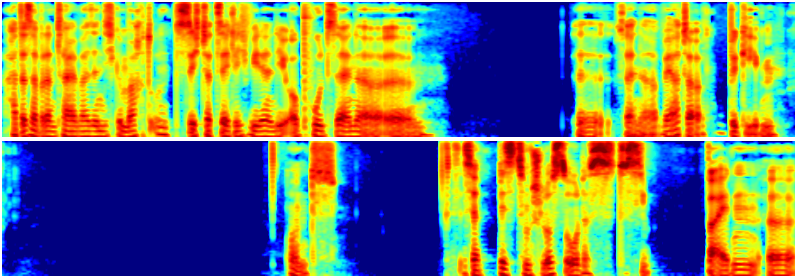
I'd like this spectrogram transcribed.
hat das aber dann teilweise nicht gemacht und sich tatsächlich wieder in die Obhut seiner äh, äh, seiner Wärter begeben. Und es ist ja bis zum Schluss so, dass, dass die beiden, äh,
